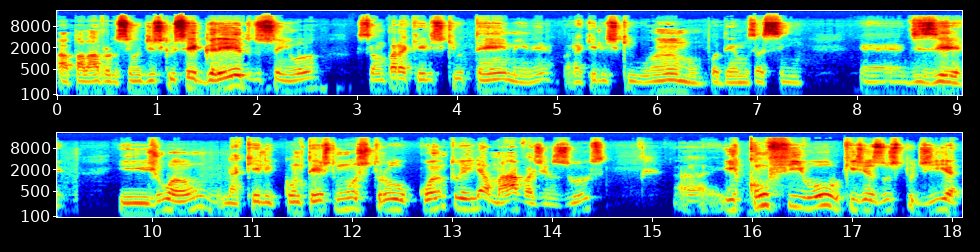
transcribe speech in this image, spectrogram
a palavra do Senhor diz que os segredos do Senhor são para aqueles que o temem, né? Para aqueles que o amam, podemos assim é, dizer. E João, naquele contexto, mostrou o quanto ele amava Jesus ah, e confiou que Jesus podia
